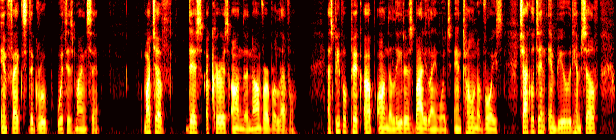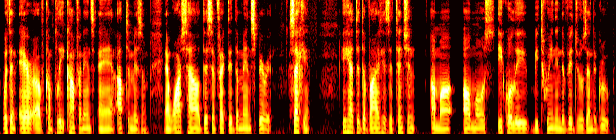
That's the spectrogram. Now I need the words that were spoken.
infects the group with his mindset. Much of this occurs on the nonverbal level. As people pick up on the leader's body language and tone of voice, Shackleton imbued himself with an air of complete confidence and optimism and watched how this infected the men's spirit. Second, he had to divide his attention among, almost equally between individuals and the group.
